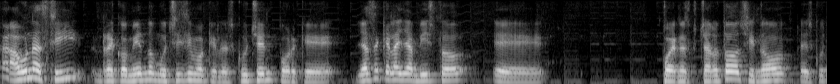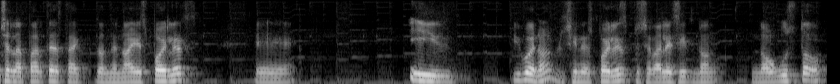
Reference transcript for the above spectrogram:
aún así, recomiendo muchísimo que lo escuchen porque ya sé que la hayan visto, eh, pueden escucharlo todo. Si no, escuchen la parte hasta donde no hay spoilers. Eh, y, y, bueno, sin spoilers, pues se vale decir no, no gustó.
